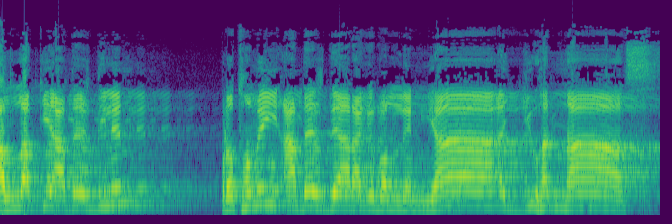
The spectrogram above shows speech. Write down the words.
আল্লাহ কি আদেশ দিলেন? প্রথমেই আদেশ দেওয়ার আগে বললেন নাস।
